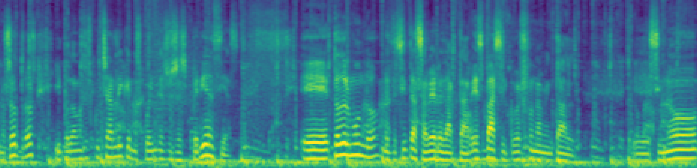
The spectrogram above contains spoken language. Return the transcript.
nosotros y podamos escucharle y que nos cuente sus experiencias. Eh, todo el mundo necesita saber redactar, es básico, es fundamental. Eh, si no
